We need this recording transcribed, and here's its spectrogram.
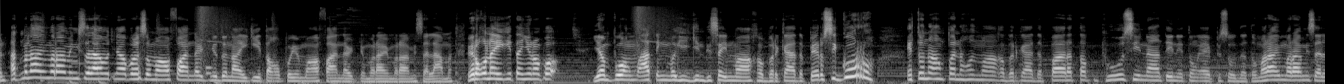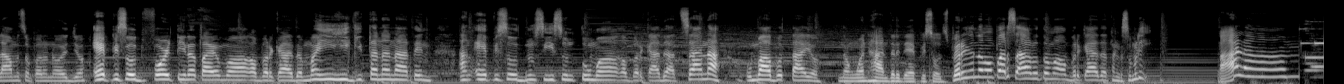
dun. At maraming maraming salamat nga pala sa mga fan art nyo dun. Nakikita ko po yung mga fan art nyo. Maraming maraming salamat. Pero kung nakikita nyo na po, yan po ang ating magiging design mga kabarkada. Pero siguro, ito na ang panahon mga kabarkada para tapusin natin itong episode na to. Maraming maraming salamat sa panonood nyo. Episode 40 na tayo mga kabarkada. Mahihigitan na natin ang episode ng season 2 mga kabarkada. At sana umabot tayo ng 100 episodes. Pero yun naman para sa araw to mga kabarkada. At hanggang sa muli, paalam!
